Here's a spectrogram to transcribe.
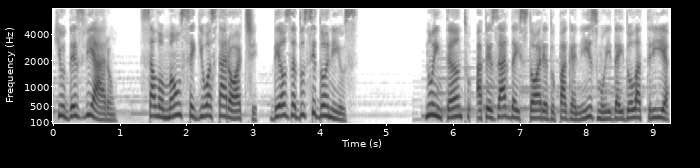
que o desviaram. Salomão seguiu Astarote, deusa dos Sidônios. No entanto, apesar da história do paganismo e da idolatria,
